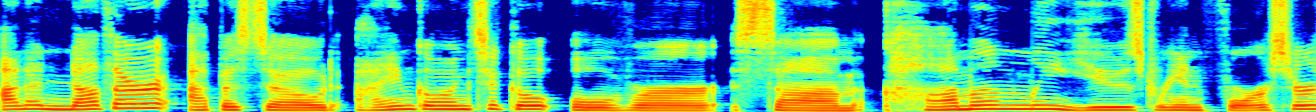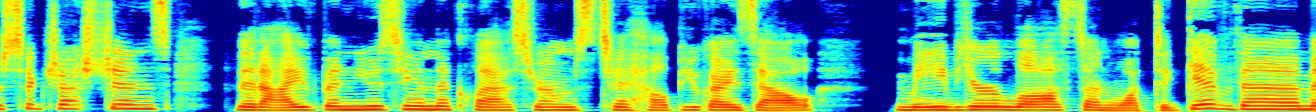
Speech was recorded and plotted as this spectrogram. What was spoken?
On another episode, I am going to go over some commonly used reinforcer suggestions that I've been using in the classrooms to help you guys out. Maybe you're lost on what to give them.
